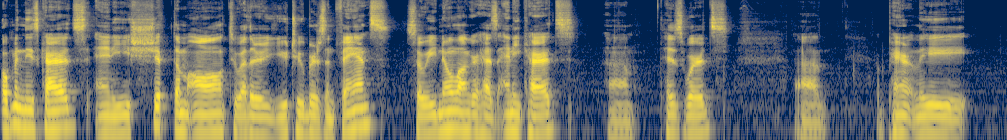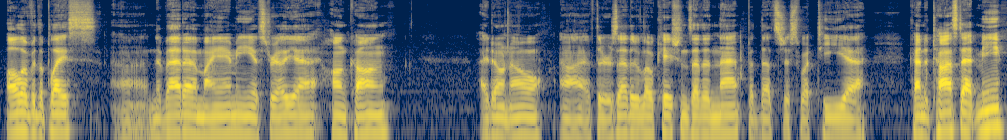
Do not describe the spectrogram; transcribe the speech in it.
opened these cards and he shipped them all to other YouTubers and fans. So he no longer has any cards. Um, his words. Uh, apparently, all over the place uh, Nevada, Miami, Australia, Hong Kong. I don't know uh, if there's other locations other than that, but that's just what he uh, kind of tossed at me.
